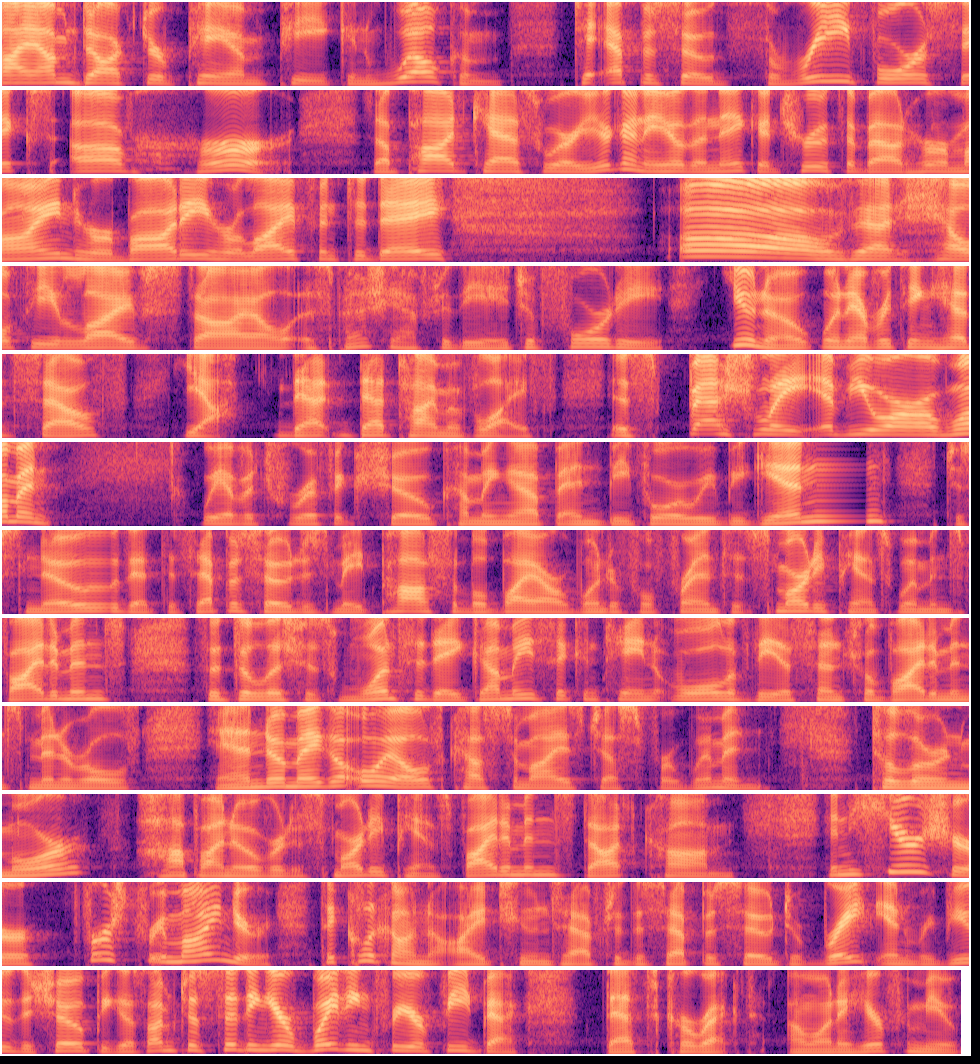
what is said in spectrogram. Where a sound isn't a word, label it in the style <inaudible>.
Hi, I'm Dr. Pam Peeke, and welcome to episode 346 of Her, the podcast where you're going to hear the naked truth about her mind, her body, her life, and today, oh, that healthy lifestyle, especially after the age of 40. You know, when everything heads south. Yeah, that, that time of life, especially if you are a woman. We have a terrific show coming up. And before we begin, just know that this episode is made possible by our wonderful friends at Smarty Pants Women's Vitamins, the delicious once a day gummies that contain all of the essential vitamins, minerals, and omega oils customized just for women. To learn more, hop on over to smartypantsvitamins.com. And here's your first reminder to click on iTunes after this episode to rate and review the show because I'm just sitting here waiting for your feedback. That's correct. I want to hear from you.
